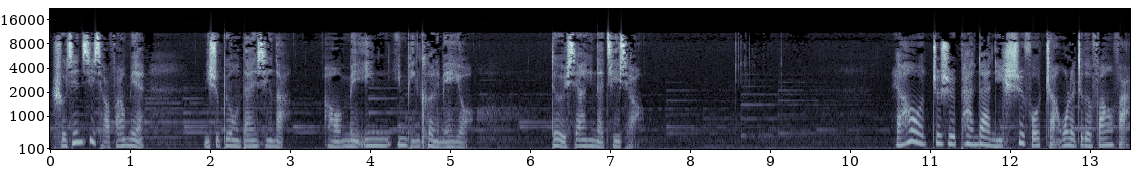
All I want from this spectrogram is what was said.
首先，技巧方面。你是不用担心的，啊，我们音音频课里面有，都有相应的技巧。然后就是判断你是否掌握了这个方法，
